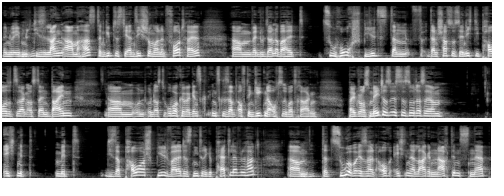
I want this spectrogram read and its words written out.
Wenn du eben diese langen Arme hast, dann gibt es dir an sich schon mal einen Vorteil. Ähm, wenn du dann aber halt zu hoch spielst, dann, dann schaffst du es ja nicht, die Power sozusagen aus deinen Beinen ähm, und, und aus dem Oberkörper ganz, insgesamt auf den Gegner auch zu übertragen. Bei Gross Matos ist es so, dass er echt mit, mit dieser Power spielt, weil er das niedrige Pad-Level hat. Ähm, Dazu aber ist er halt auch echt in der Lage, nach dem Snap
